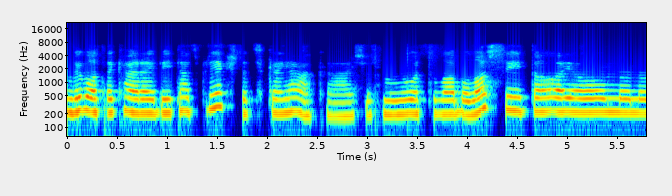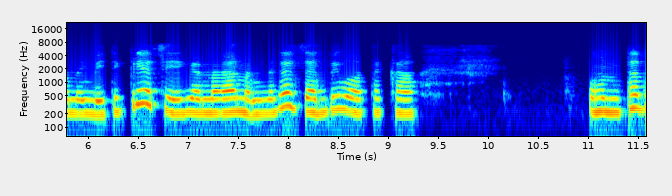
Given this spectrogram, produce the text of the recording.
Un bibliotekārai bija tāds priekšstats, ka, jā, ka es esmu ļoti laba lasītāja, un, un, un viņi bija tik priecīgi vienmēr man redzēt bibliotekā. Un tad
